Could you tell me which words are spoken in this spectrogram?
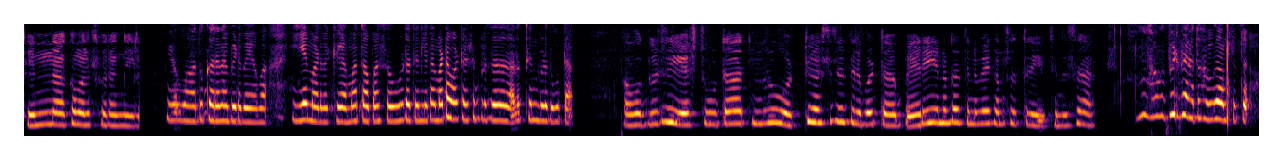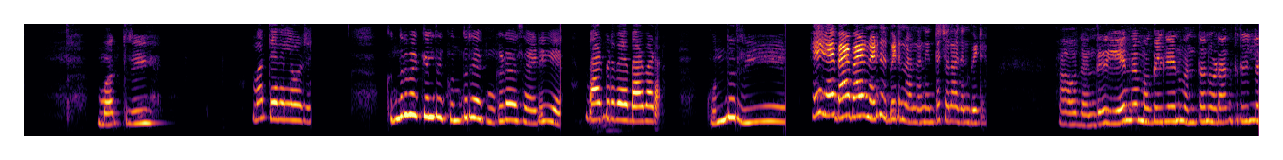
ತಿನ್ನಾಕ ಮನಸ್ಸು ಬರಂಗಿಲ್ಲ. ಯವ್ವ ಅದು ಕರಣ ಬಿಡ್ಬೇ ಯವ್ವ. ಏನ್ ಮಾಡ್ಬೇಕು ಮತ್ತೆ ವಾಪಸ್ ಊಟ ತಿಂದಿಲ್ಲ ಮಟ ಹೊಟ್ಟೆ ಹಸಿಬಿಡ್ತದೆ ಅದು ತಿನ್ಬಿಡೋದು ಊಟ. ಹೌದು ಬಿಡ್ರಿ ಎಷ್ಟು ಊಟ ತಿಂದ್ರು ಹೊಟ್ಟೆ ಹಸಿತೈತ್ರಿ. ಬಟ್ ಬೇರೆ ಏನಾದ್ರು ತಿನ್ಬೇಕು ಅನ್ಸತ್ರಿ ತಿನ್ಸ ಮತ್ರಿ ಬಿಡ್ಬೇ ಅದು ಹಂಗ ಅನ್ಸುತ್ತೆ. ಮತ್ತು ರೀ ಮತ್ತೇನಿಲ್ಲ ನೋಡ್ರಿ. ಕುಂದ್ರಬೇಕಿಲ್ರಿ ಕುಂದ್ರಿ ಕಡೆ ಸೈಡಿಗೆ. ಬ್ಯಾಡ್ ಬ್ಯಾಡ್. ಕುಂದ್ರಿ ಹೇ ಬ್ಯಾಡ್ ಬ್ಯಾಡ್ ನೈಸ್ ಬಿಡ್ರಿ ನಾನು ನಿಂತ ಚಲೋ ಅದನ್ನ ಬಿಡ್ರಿ ಹೌದನ್ರಿ ಏನು ಮಗಳಿಗೆ ಏನು ಅಂತ ನೋಡಾಕತ್ರಿಲ್ಲ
